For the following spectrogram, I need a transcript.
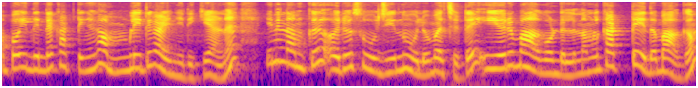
അപ്പോൾ ഇതിന്റെ കട്ടിങ് കംപ്ലീറ്റ് കഴിഞ്ഞിരിക്കുകയാണ്. ഇനി നമുക്ക് ഒരു സൂചി നൂലും വെച്ചിട്ട് ഈ ഒരു ഭാഗം ഉണ്ടല്ലോ നമ്മൾ കട്ട് ചെയ്ത ഭാഗം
